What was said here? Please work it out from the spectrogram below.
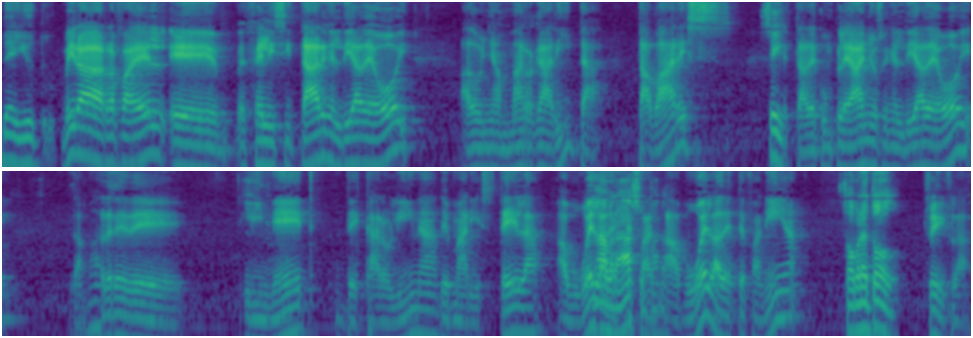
de YouTube. Mira, Rafael, eh, felicitar en el día de hoy a doña Margarita Tavares, que Sí, está de cumpleaños en el día de hoy, la madre de Linet, de Carolina, de María Estela, abuela, de, Estefan- abuela de Estefanía. sobre todo. Sí, claro.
